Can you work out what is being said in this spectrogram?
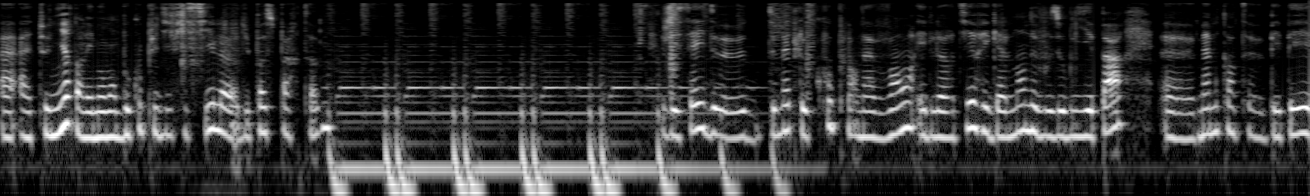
à, à, tenir dans les moments beaucoup plus difficiles du postpartum. J'essaye de, mettre le couple en avant et de leur dire également ne vous oubliez pas, même quand bébé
